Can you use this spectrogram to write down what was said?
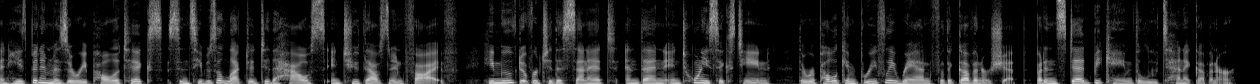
and he's been in Missouri politics since he was elected to the House in 2005. He moved over to the Senate, and then in 2016, the Republican briefly ran for the governorship, but instead became the lieutenant governor.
